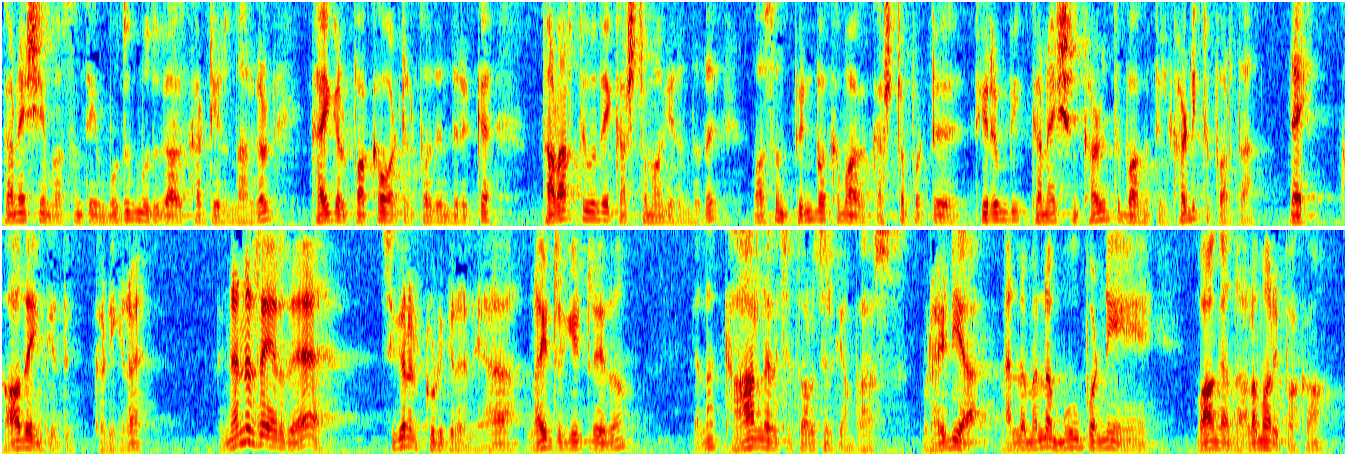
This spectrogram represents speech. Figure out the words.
கணேஷையும் வசந்தையும் முதுகு முதுகாக கட்டியிருந்தார்கள். கைகள் பக்கவாட்டில் பதிந்திருக்க தளர்த்துவதே கஷ்டமாக இருந்தது. வசந்த் பின்பக்கமாக கஷ்டப்பட்டு திரும்பி கணேஷன் கழுத்து பாகத்தில் கடித்து பார்த்தான். டேய் காதை இங்கே கடிக்கிற? பின்ன என்ன செய்யறது? சிகரெட் குடிக்கிற இல்லையா? லைட்ரு கீட்ரு எதுவும் எல்லாம் காரில் வச்சு தொலைச்சிருக்கேன் பாஸ். ஒரு ஐடியா மெல்ல மெல்ல மூவ் பண்ணி வாங்க அந்த அலமாரி பக்கம்.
